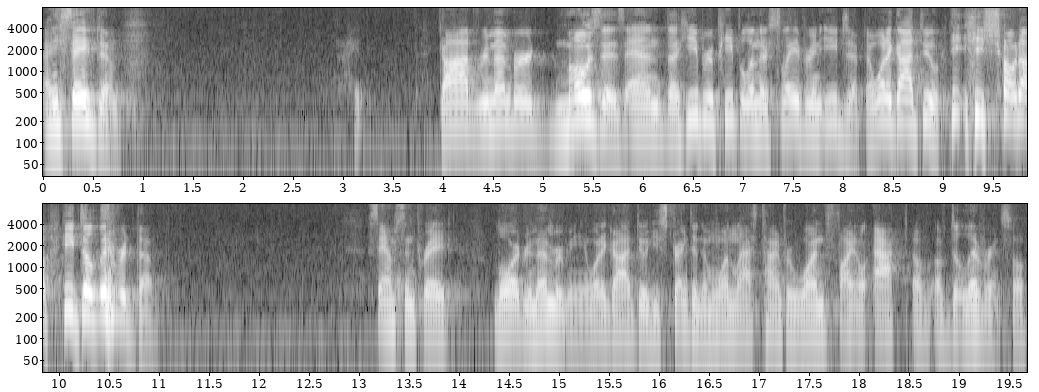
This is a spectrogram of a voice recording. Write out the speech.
and he saved him. God remembered Moses and the Hebrew people in their slavery in Egypt. And what did God do? He, he showed up, he delivered them. Samson prayed, Lord, remember me. And what did God do? He strengthened him one last time for one final act of, of deliverance. So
